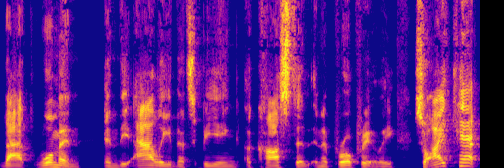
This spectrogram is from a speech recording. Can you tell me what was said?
that woman in the alley that's being accosted inappropriately. So i can't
